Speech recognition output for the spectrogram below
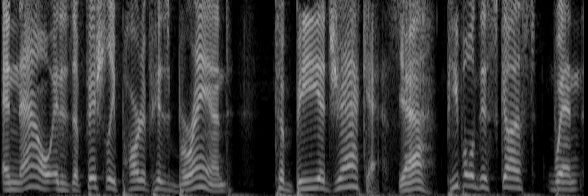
And now it is officially part of his brand to be a jackass. Yeah. People discussed when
